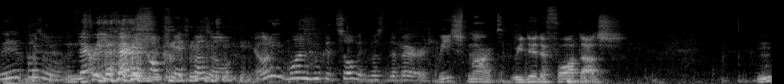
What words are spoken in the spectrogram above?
We did a puzzle. A very, very complicated puzzle. The only one who could solve it was the bird. We smart. We did a fought us. Hmm?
